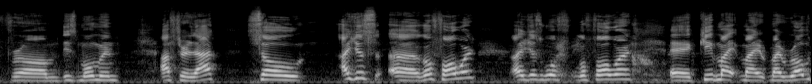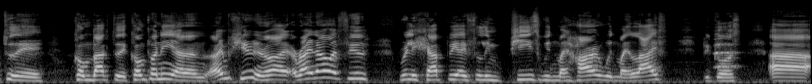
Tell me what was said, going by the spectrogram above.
from this moment after that. So I just uh, go forward. I just go, go forward, uh, keep my, my, my road to the come back to the company, and I'm here. You know, I, right now I feel really happy. I feel in peace with my heart, with my life, because uh,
